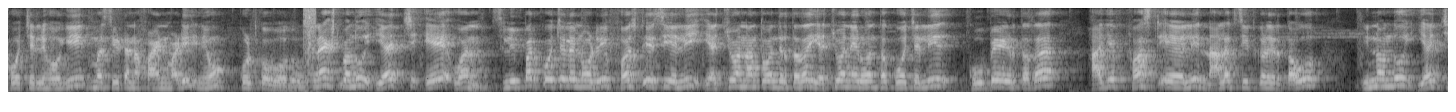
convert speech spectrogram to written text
ಕೋಚಲ್ಲಿ ಹೋಗಿ ಮತ್ತು ಸೀಟನ್ನು ಫೈಂಡ್ ಮಾಡಿ ನೀವು ಕುಳಿತುಕೋಬಹುದು ನೆಕ್ಸ್ಟ್ ಬಂದು ಎಚ್ ಎ ಒನ್ ಸ್ಲೀಪರ್ ಕೋಚಲ್ಲೇ ನೋಡ್ರಿ ಫಸ್ಟ್ ಎ ಸಿಯಲ್ಲಿ ಎಚ್ ಒನ್ ಅಂತ ಒಂದಿರ್ತದ ಎಚ್ ಒನ್ ಇರುವಂಥ ಕೋಚಲ್ಲಿ ಕೂಪೆ ಇರ್ತದ. ಹಾಗೆ ಫಸ್ಟ್ ಎ ಅಲ್ಲಿ ನಾಲ್ಕು ಸೀಟ್ಗಳು ಇರ್ತಾವು ಇನ್ನೊಂದು ಎಚ್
